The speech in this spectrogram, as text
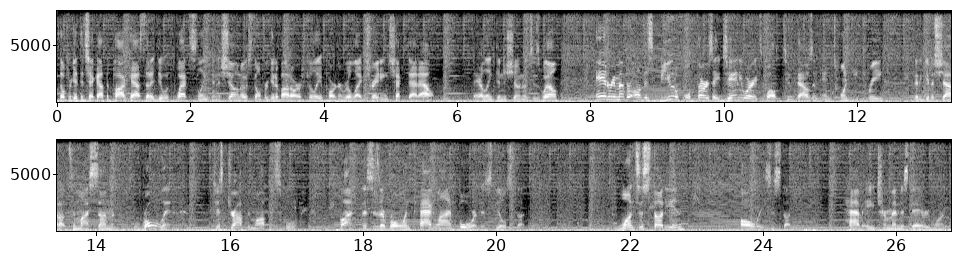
Don't forget to check out the podcast that I do with Wex, linked in the show notes. Don't forget about our affiliate partner, Real Life Trading. Check that out. They are linked in the show notes as well. And remember, on this beautiful Thursday, January 12th, 2023, going to give a shout out to my son, Roland. Just dropped him off at school. But this is a Roland tagline for the Steel Study. Once a studying, always a studying. Have a tremendous day, everyone.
